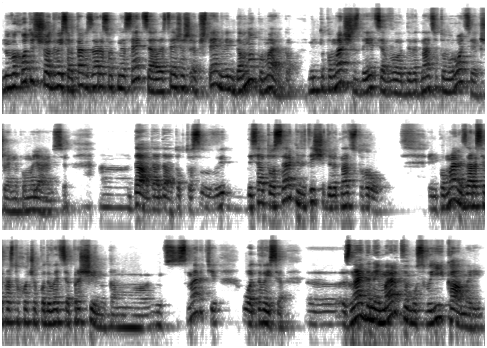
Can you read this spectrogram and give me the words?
Ну, виходить, що дивися, отак зараз от несеться, але цей же ж Епштейн він давно помер. То. Він то помер ще, здається, в 19-му році, якщо я не помиляюся. А, да, да. Тобто 10 серпня 2019 року. Він помер. І зараз я просто хочу подивитися причину там ну, смерті. От, дивися, е, знайдений мертвим у своїй камері.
